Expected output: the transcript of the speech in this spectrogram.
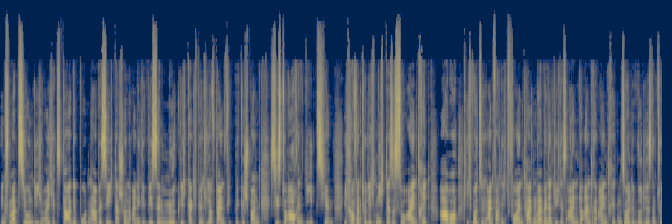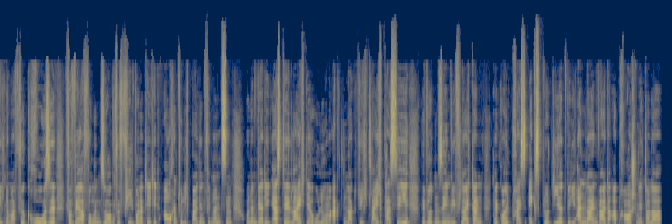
Informationen, die ich euch jetzt dargeboten habe, sehe ich da schon eine gewisse Möglichkeit. Ich bin natürlich auf dein Feedback gespannt. Siehst du auch Indizien? Ich hoffe natürlich nicht, dass es so eintritt, aber ich wollte es euch einfach nicht vorenthalten, weil wenn natürlich das ein oder andere eintreten sollte, würde das natürlich nochmal für große Verwerfungen sorgen, für viel Volatilität, auch natürlich bei den Finanzen und dann wäre die erste leichte Erholung am Aktienmarkt natürlich gleich passé. Wir würden sehen, wie vielleicht dann der Goldpreis explodiert, wie die Anleihen weiter abrauschen, wie der Dollar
